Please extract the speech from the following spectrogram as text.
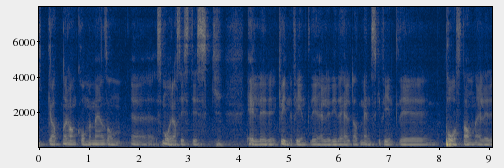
ikke at når han kommer med en sånn eh, smårasistisk eller kvinnefiendtlig eller i det hele tatt menneskefiendtlig påstand eller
